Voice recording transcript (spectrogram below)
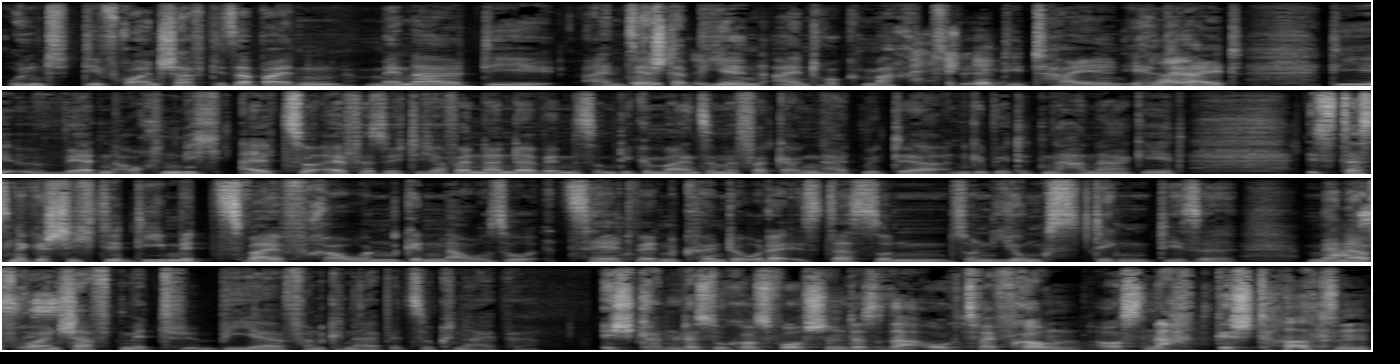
Und die Freundschaft dieser beiden Männer, die einen sehr stabilen Eindruck macht, äh, die teilen ihr ja, Leid, die werden auch nicht allzu eifersüchtig aufeinander, wenn es um die gemeinsame Vergangenheit mit der angebeteten Hannah geht. Ist das eine Geschichte, die mit zwei Frauen genauso erzählt werden könnte oder ist das so ein, so ein Jungsding, diese Männerfreundschaft mit Bier von Kneipe zu Kneipe? Ich kann mir das durchaus vorstellen, dass da auch zwei Frauen aus Nachtgestalten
